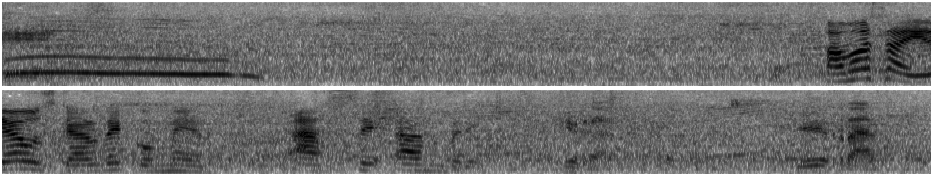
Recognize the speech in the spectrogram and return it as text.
es. Vamos a ir a buscar de comer. Hace hambre. Qué raro. Qué raro.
